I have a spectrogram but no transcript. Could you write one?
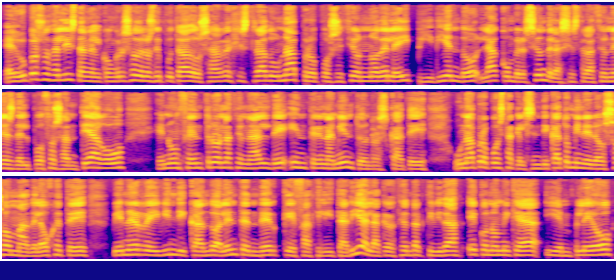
El Grupo Socialista en el Congreso de los Diputados ha registrado una proposición no de ley pidiendo la conversión de las instalaciones del Pozo Santiago en un centro nacional de entrenamiento en rescate. Una propuesta que el sindicato minero Soma de la UGT viene reivindicando al entender que facilitaría la creación de actividad económica y empleo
